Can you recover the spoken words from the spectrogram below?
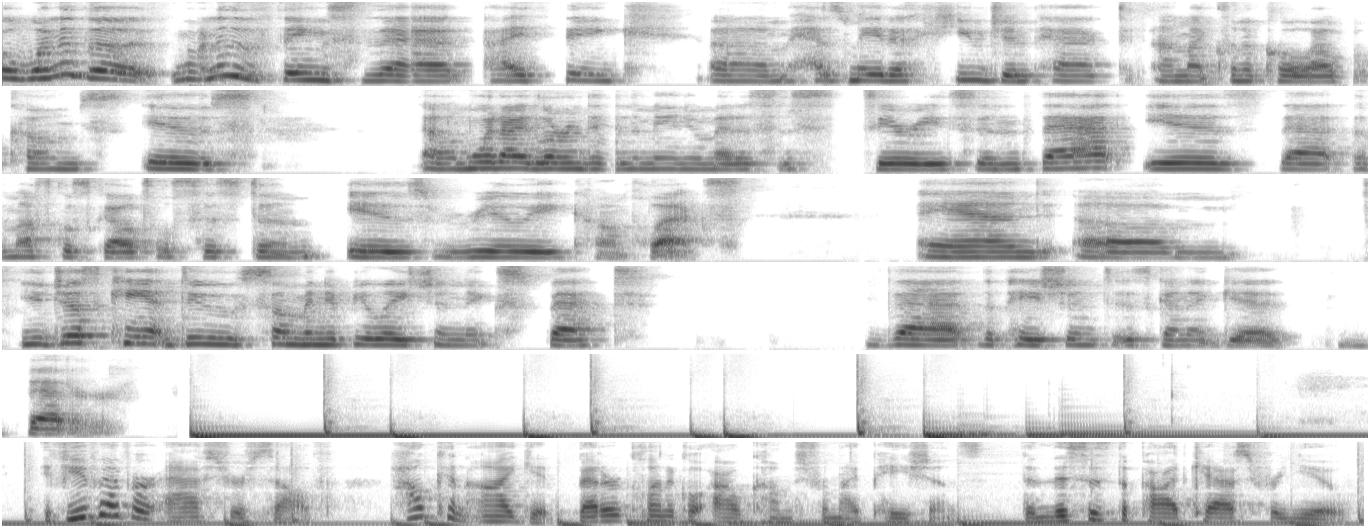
Well, one of the one of the things that I think um, has made a huge impact on my clinical outcomes is um, what I learned in the manual medicine series, and that is that the musculoskeletal system is really complex, and um, you just can't do some manipulation and expect that the patient is going to get better. If you've ever asked yourself, how can I get better clinical outcomes for my patients? Then this is the podcast for you.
